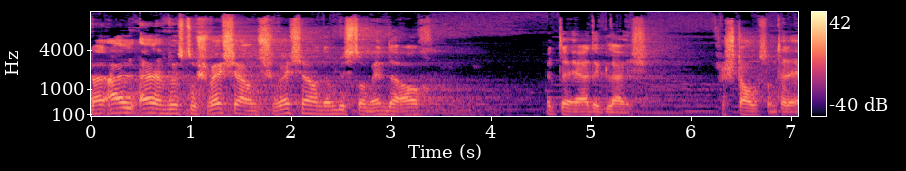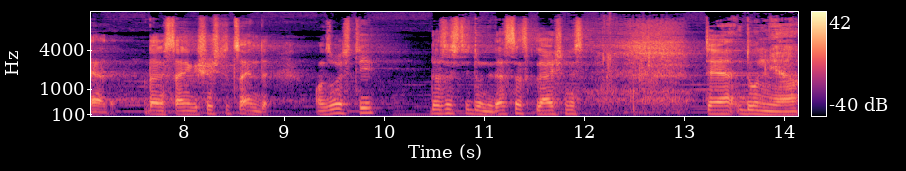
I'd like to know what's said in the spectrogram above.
dann wirst du schwächer und schwächer und dann bist du am Ende auch mit der Erde gleich. Verstaubst unter der Erde. Und dann ist deine Geschichte zu Ende. Und so ist die, das ist die Dunya. Das ist das Gleichnis der Dunya.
